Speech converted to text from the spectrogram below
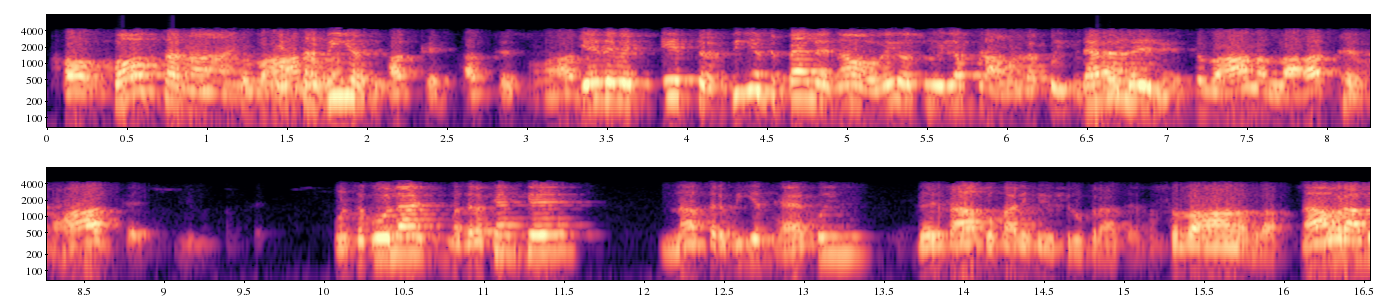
خوف۔ کا نام ہے۔ سبحان یہ۔ تربیت۔ حق ہے حق ہے سبحان جہدے وچ یہ تربیت پہلے نہ ہوئے اس نو علم پڑھاون دا کوئی فائدہ نہیں۔ سبحان اللہ حق ہے حق ہے۔ ہن سکولاں مدرسے کے نہ تربیت ہے کوئی نہیں۔ کتاب بخاری شریف شروع کراتے ہیں۔ سبحان اللہ۔ نام مراد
